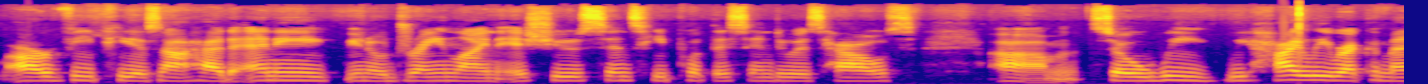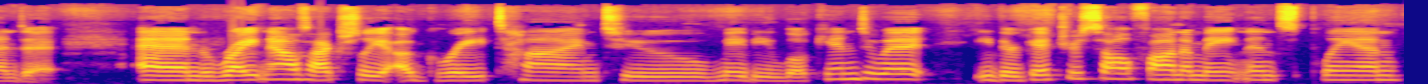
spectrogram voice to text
our VP has not had any, you know, drain line issues since he put this into his house. Um, so we we highly recommend it. And right now is actually a great time to maybe look into it. Either get yourself on a maintenance plan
